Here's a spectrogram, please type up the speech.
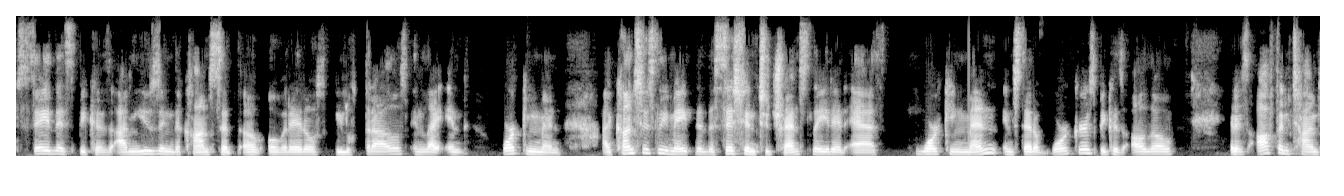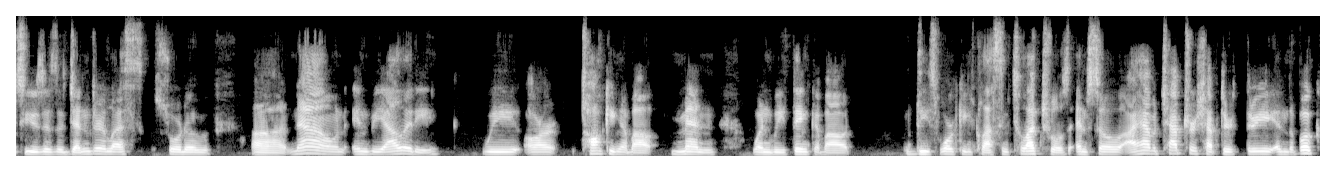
say this because I'm using the concept of obreros ilustrados, enlightened working men. I consciously made the decision to translate it as working men instead of workers because although it is oftentimes used as a genderless sort of uh, noun, in reality, we are talking about men when we think about these working class intellectuals. And so I have a chapter, chapter three in the book,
